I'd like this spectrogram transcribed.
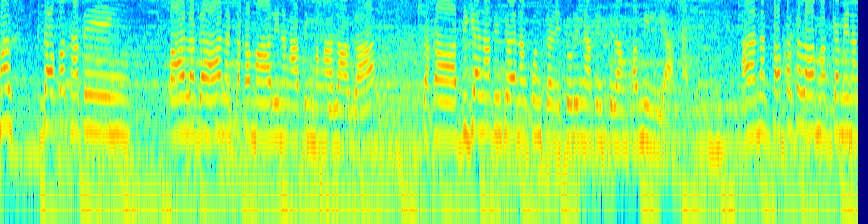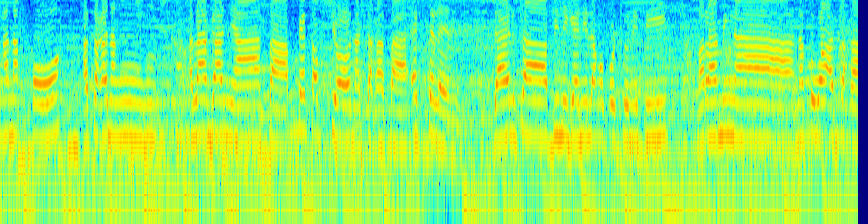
Mas dapat nating pahalagahan at saka mahalin ang ating mga alaga. Tsaka bigyan natin sila ng concern, ituring natin silang pamilya. Ah, nagpapasalamat kami ng anak ko at saka ng alaga niya sa pet option at saka sa excellent. Dahil sa binigay nilang opportunity, maraming na natuwa at saka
